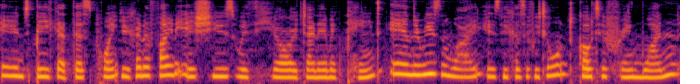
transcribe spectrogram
and bake at this point, you're going to find issues with your dynamic paint. And the reason why is because if we don't go to frame one,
